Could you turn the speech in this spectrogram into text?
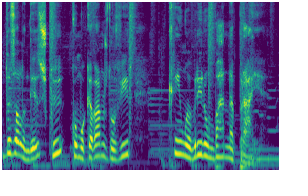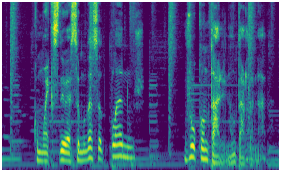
dos holandeses que, como acabámos de ouvir, queriam abrir um bar na praia. Como é que se deu essa mudança de planos? Vou contar-lhe, não tarda nada.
